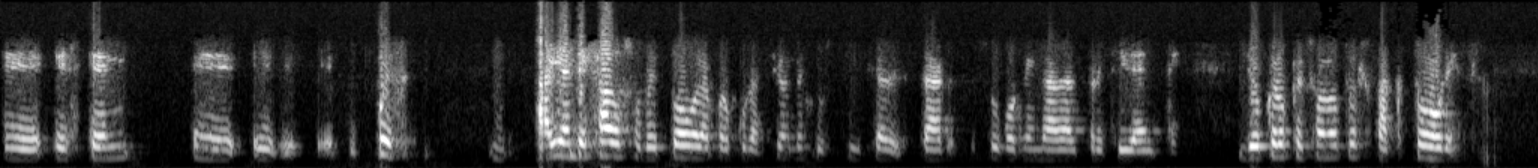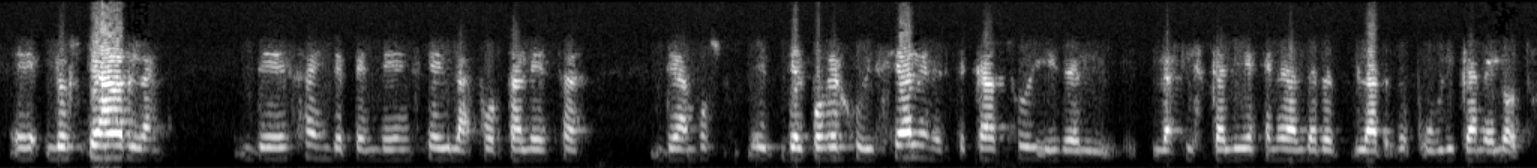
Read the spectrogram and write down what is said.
estén pues hayan dejado sobre todo la Procuración de Justicia de estar subordinada al presidente. Yo creo que son otros factores eh, los que hablan de esa independencia y la fortaleza de ambos, del Poder Judicial en este caso y de la Fiscalía General de la República en el otro.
